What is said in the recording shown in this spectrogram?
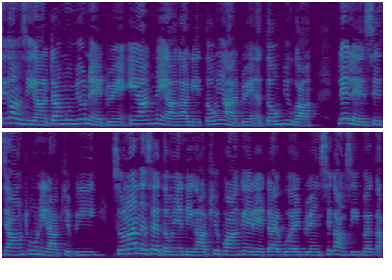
စစ်ကောင်စီဟာတောင်ငူမြို့နယ်အတွင်းအင်အား200ကနေ300အတွင်းအုံပြုကလှည့်လည်စစ်ကြောင်းထိုးနေတာဖြစ်ပြီးဇွန်လ23ရက်နေ့ကဖြစ်ပွားခဲ့တဲ့တိုက်ပွဲအတွင်းစစ်ကောင်စီဘက်က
